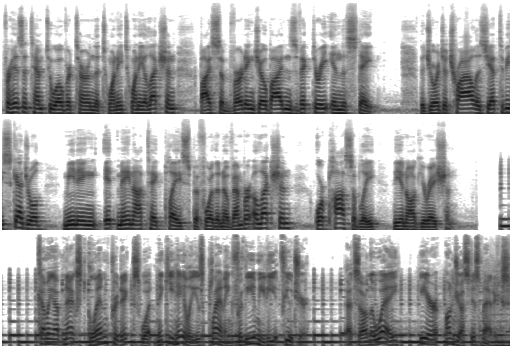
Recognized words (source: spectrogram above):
for his attempt to overturn the 2020 election by subverting Joe Biden's victory in the state. The Georgia trial is yet to be scheduled, meaning it may not take place before the November election or possibly the inauguration. Coming up next, Glenn predicts what Nikki Haley is planning for the immediate future. That's on the way here on Justice Matters.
